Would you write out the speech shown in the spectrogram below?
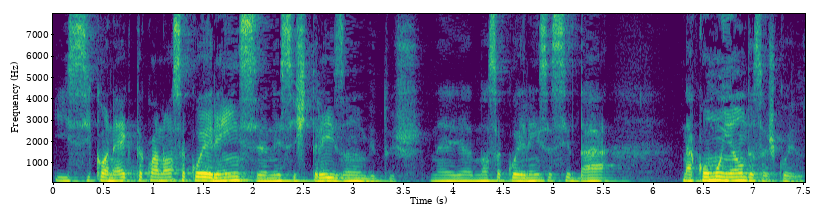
e se conecta com a nossa coerência nesses três âmbitos, né, e a nossa coerência se dá na comunhão dessas coisas,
